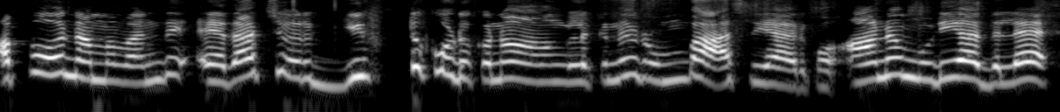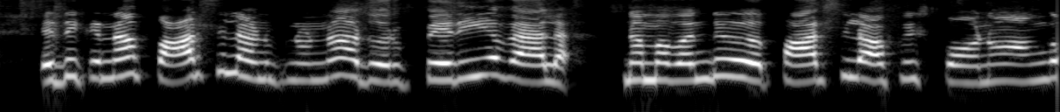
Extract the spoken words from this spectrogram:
அப்போ நம்ம வந்து ஏதாச்சும் ஒரு கிஃப்ட் கொடுக்கணும் அவங்களுக்குன்னு ரொம்ப ஆசையா இருக்கும். ஆனா முடியாதுல்ல. எதுக்குன்னா பார்சல் அனுப்பணும்னா அது ஒரு பெரிய வேலை. நம்ம வந்து பார்சல் ஆஃபீஸ் போகணும் அங்க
